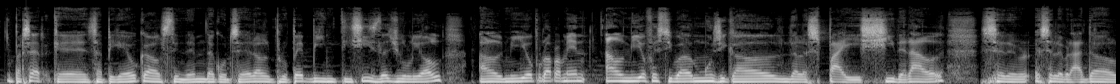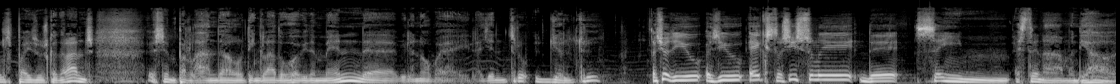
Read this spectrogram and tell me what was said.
Per cert, que sapigueu que els tindrem de concert el proper 26 de juliol al millor, probablement, al millor festival musical de l'espai sideral cele- celebrat als Països Catalans. Estem parlant del Tinglado, evidentment, de Vilanova i la Geltrú. Geltrú. Això diu, es diu Extrasístole de Same, estrena mundial.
